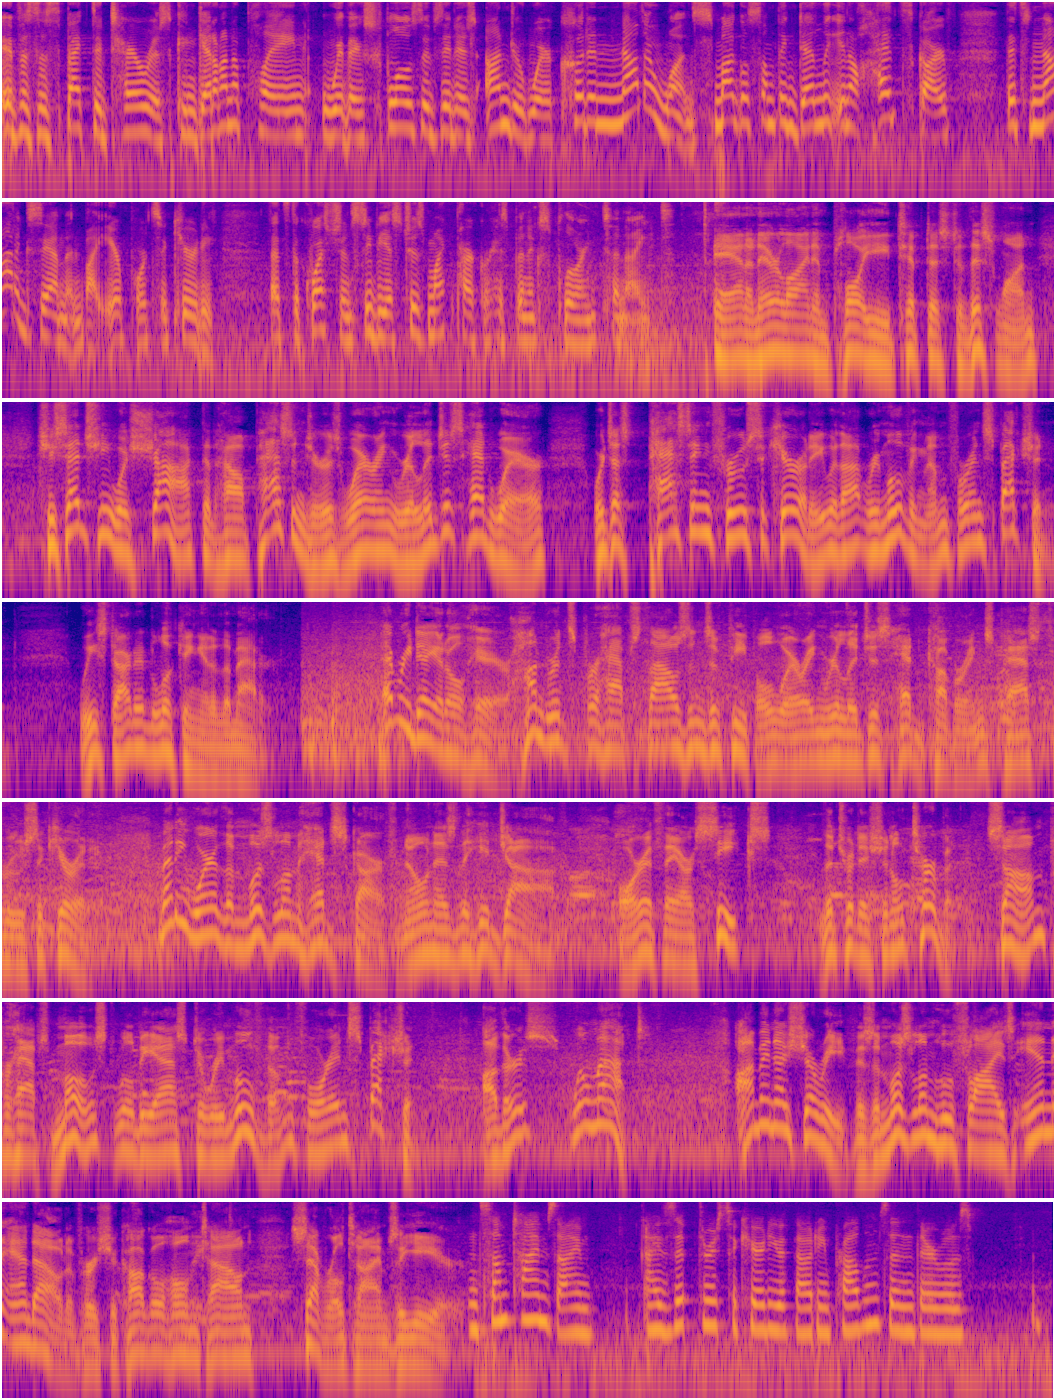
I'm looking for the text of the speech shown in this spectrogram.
If a suspected terrorist can get on a plane with explosives in his underwear, could another one smuggle something deadly in a headscarf that's not examined by airport security? That's the question CBS 2's Mike Parker has been exploring tonight. And an airline employee tipped us to this one. She said she was shocked at how passengers wearing religious headwear were just passing through security without removing them for inspection. We started looking into the matter. Every day at O'Hare, hundreds, perhaps thousands of people wearing religious head coverings pass through security. Many wear the Muslim headscarf known as the hijab, or if they are Sikhs, the traditional turban. Some, perhaps most, will be asked to remove them for inspection. Others will not. Amina Sharif is a Muslim who flies in and out of her Chicago hometown several times a year. And sometimes I'm, I zip through security without any problems, and there was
